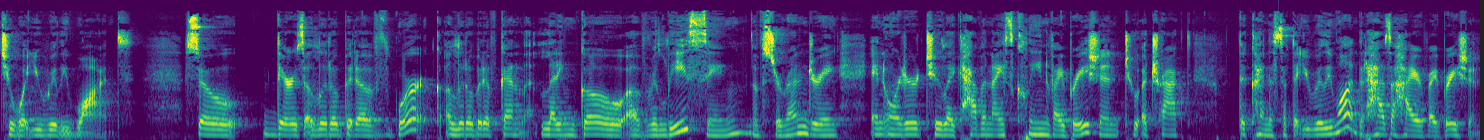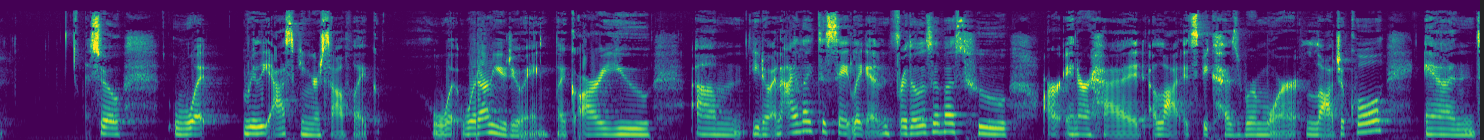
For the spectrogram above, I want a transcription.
to what you really want. So there's a little bit of work, a little bit of again, letting go of releasing, of surrendering in order to like have a nice clean vibration to attract the kind of stuff that you really want that has a higher vibration. So what really asking yourself like what what are you doing? Like, are you, um, you know? And I like to say, like, and for those of us who are in our head a lot, it's because we're more logical, and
